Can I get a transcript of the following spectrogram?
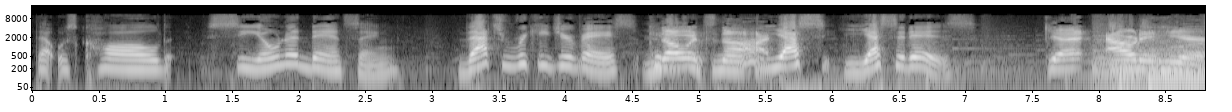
that was called seona dancing. That's ricky gervais. Can No, you- it's not. yes yes it is. Get out of here.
